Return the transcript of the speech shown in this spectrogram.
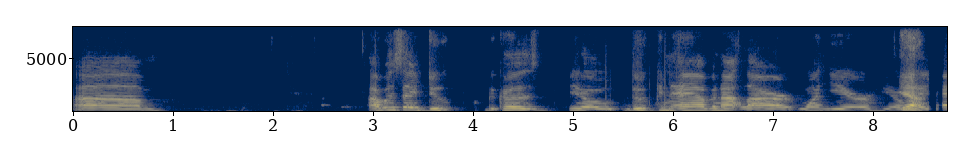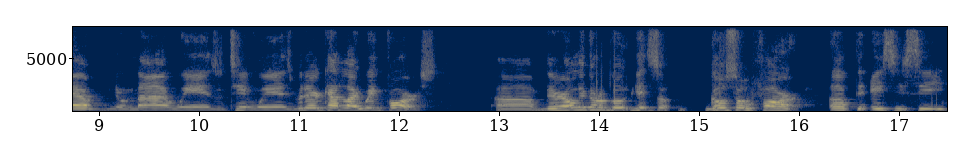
um, I would say Duke because you know Duke can have an outlier one year. You know Yeah. they have you know nine wins or ten wins, but they're kind of like Wake Forest. Um, they're only going to go get so go so far up the ACC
